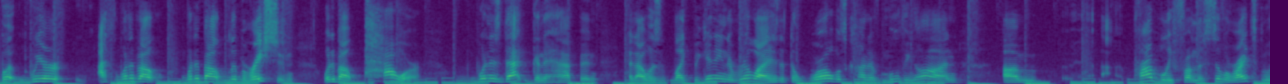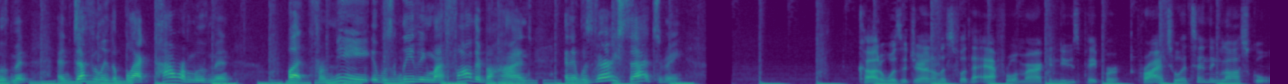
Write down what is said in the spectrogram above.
But we're, what about, what about liberation? What about power? When is that going to happen? And I was like beginning to realize that the world was kind of moving on, um, probably from the civil rights movement and definitely the black power movement. But for me, it was leaving my father behind, and it was very sad to me. Carter was a journalist for the Afro American newspaper prior to attending law school.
